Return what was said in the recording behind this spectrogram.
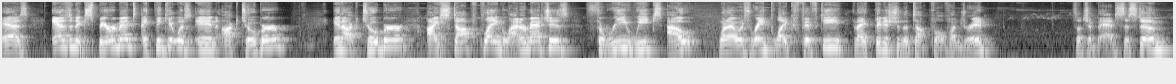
As as an experiment, I think it was in October. In October, I stopped playing ladder matches three weeks out when I was ranked like 50 and I finished in the top 1200. Such a bad system.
